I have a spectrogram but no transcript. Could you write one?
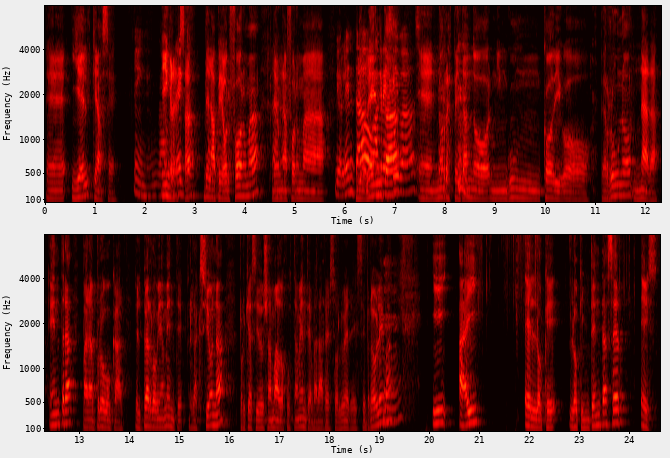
Eh, ¿Y él qué hace? Ingresa de la peor forma, de una forma violenta, o agresiva, eh, no respetando ningún código perruno, nada. Entra para provocar. El perro obviamente reacciona porque ha sido llamado justamente para resolver ese problema. Y ahí él lo que, lo que intenta hacer es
